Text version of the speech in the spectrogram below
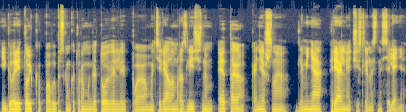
и говорить только по выпускам, которые мы готовили, по материалам различным, это, конечно, для меня реальная численность населения.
